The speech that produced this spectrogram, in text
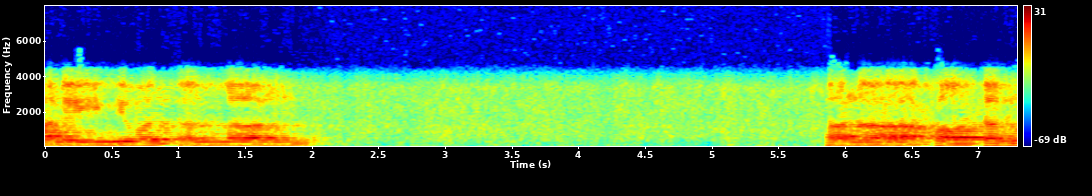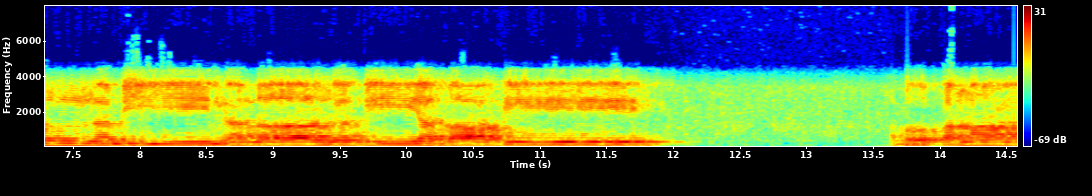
عليه وسلم. أنا خاتم النبيين، لا نبي بعدي. أو كما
